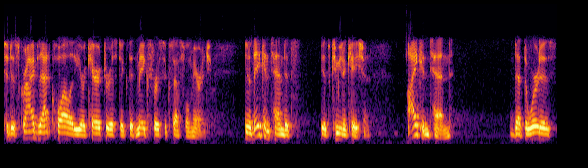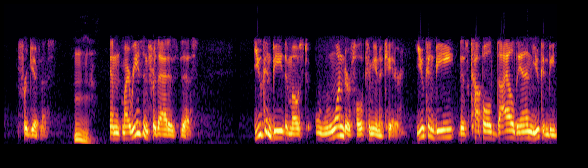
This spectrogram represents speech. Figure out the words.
to describe that quality or characteristic that makes for a successful marriage. You know, they contend it's it's communication. I contend that the word is forgiveness. Hmm. And my reason for that is this. You can be the most wonderful communicator. You can be this couple dialed in. You can be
